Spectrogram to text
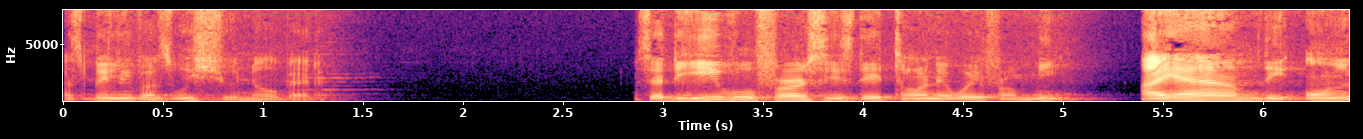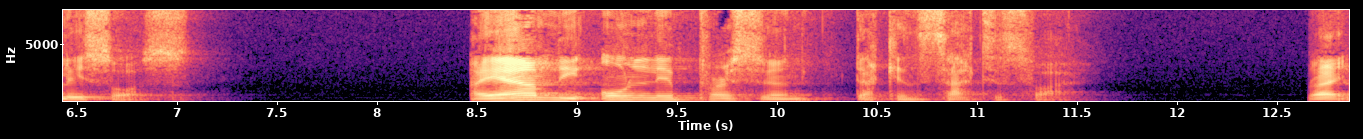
As believers, we should know better. He said, The evil first is they turn away from me. I am the only source. I am the only person that can satisfy. Right?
